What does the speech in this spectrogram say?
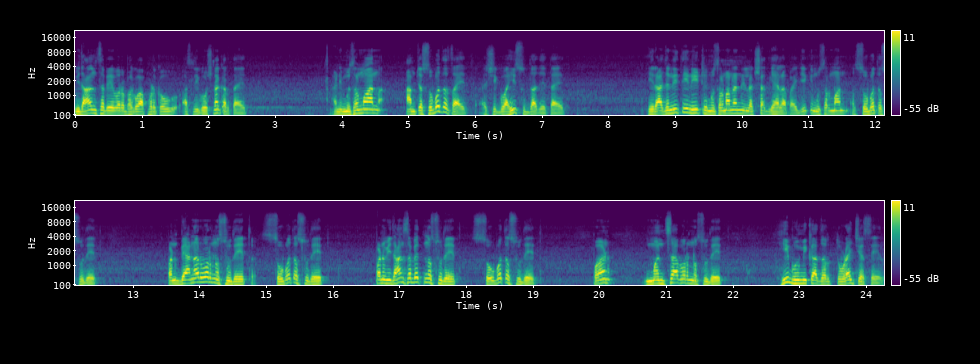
विधानसभेवर भगवा फडकवू असली घोषणा करतायत. आणि मुसलमान आमच्यासोबतच आहेत अशी ग्वाहीसुद्धा देत आहेत. ही राजनीती नीट मुसलमानांनी लक्षात घ्यायला पाहिजे की मुसलमान सोबत असू देत पण बॅनरवर नसू देत सोबत असू देत पण विधानसभेत नसू देत सोबत असू देत पण मंचावर नसू देत. ही भूमिका जर तोडायची असेल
